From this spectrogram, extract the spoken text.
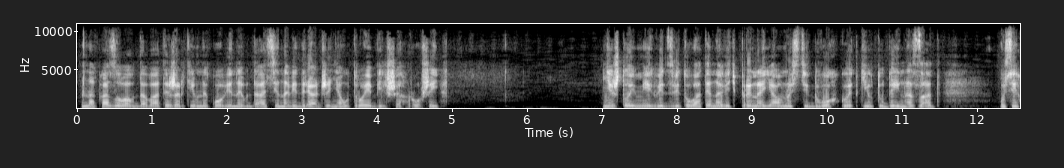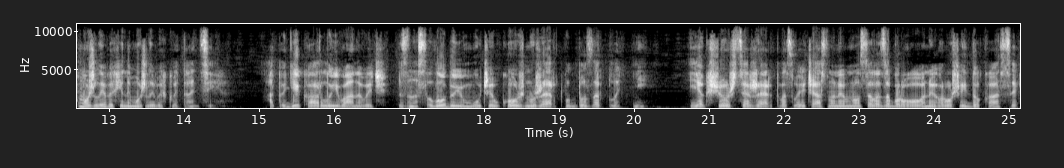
Наказував давати жартівникові невдаці на відрядження утроє більше грошей, ніж той міг відзвітувати навіть при наявності двох квитків туди й назад, усіх можливих і неможливих квитанцій. А тоді Карло Іванович з насолодою мучив кожну жертву до зарплатні. Якщо ж ця жертва своєчасно не вносила заборгованих грошей до каси,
